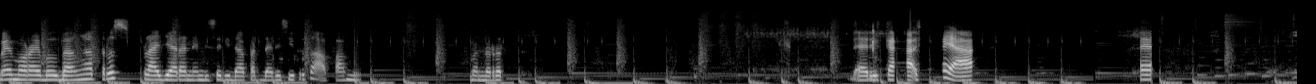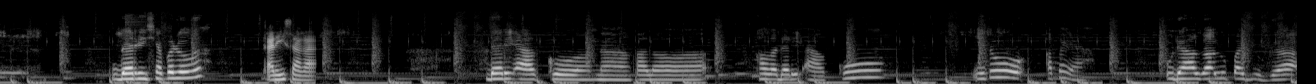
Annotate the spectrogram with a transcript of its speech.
memorable banget? Terus pelajaran yang bisa didapat dari situ tuh apa menurut dari kak siapa ya? Dari siapa dulu? Kanisa kak Dari aku. Nah, kalau kalau dari aku itu apa ya? Udah agak lupa juga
